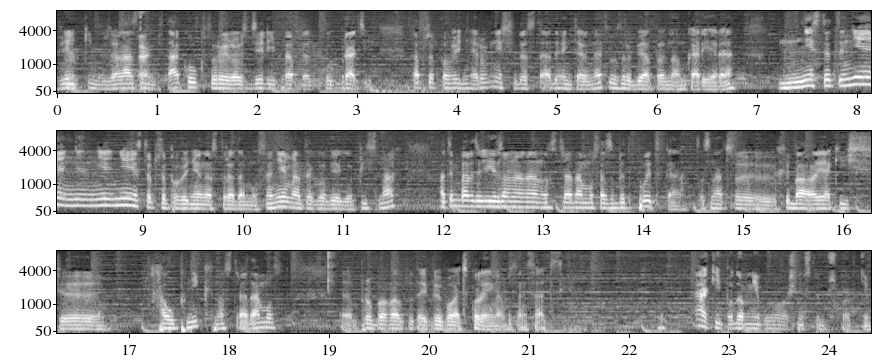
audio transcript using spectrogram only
wielkim hmm. żelaznym tak. ptaku, który rozdzieli prawda, dwóch braci. Ta przepowiednia również się dostała do internetu, zrobiła pewną karierę. Niestety nie, nie, nie, nie jest to przepowiednia Nostradamusa, nie ma tego w jego pismach, a tym bardziej jest ona na Nostradamusa zbyt płytka. To znaczy chyba jakiś e, chałupnik Nostradamus e, próbował tutaj wywołać kolejną sensację. Tak i podobnie było właśnie z tym przypadkiem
